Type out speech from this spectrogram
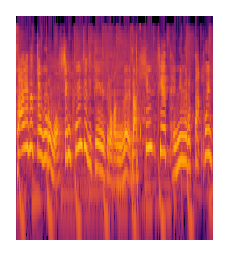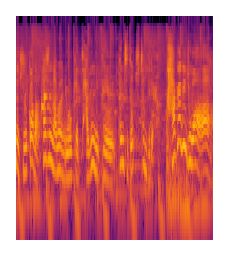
사이드 쪽으로 washing 포인트 디테일이 들어갔는데 나 흰 티에 데님으로 딱 포인트 줄 거다 하신다면 이렇게 작은 디테일 pants도 추천드려요. 가격이 좋아.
